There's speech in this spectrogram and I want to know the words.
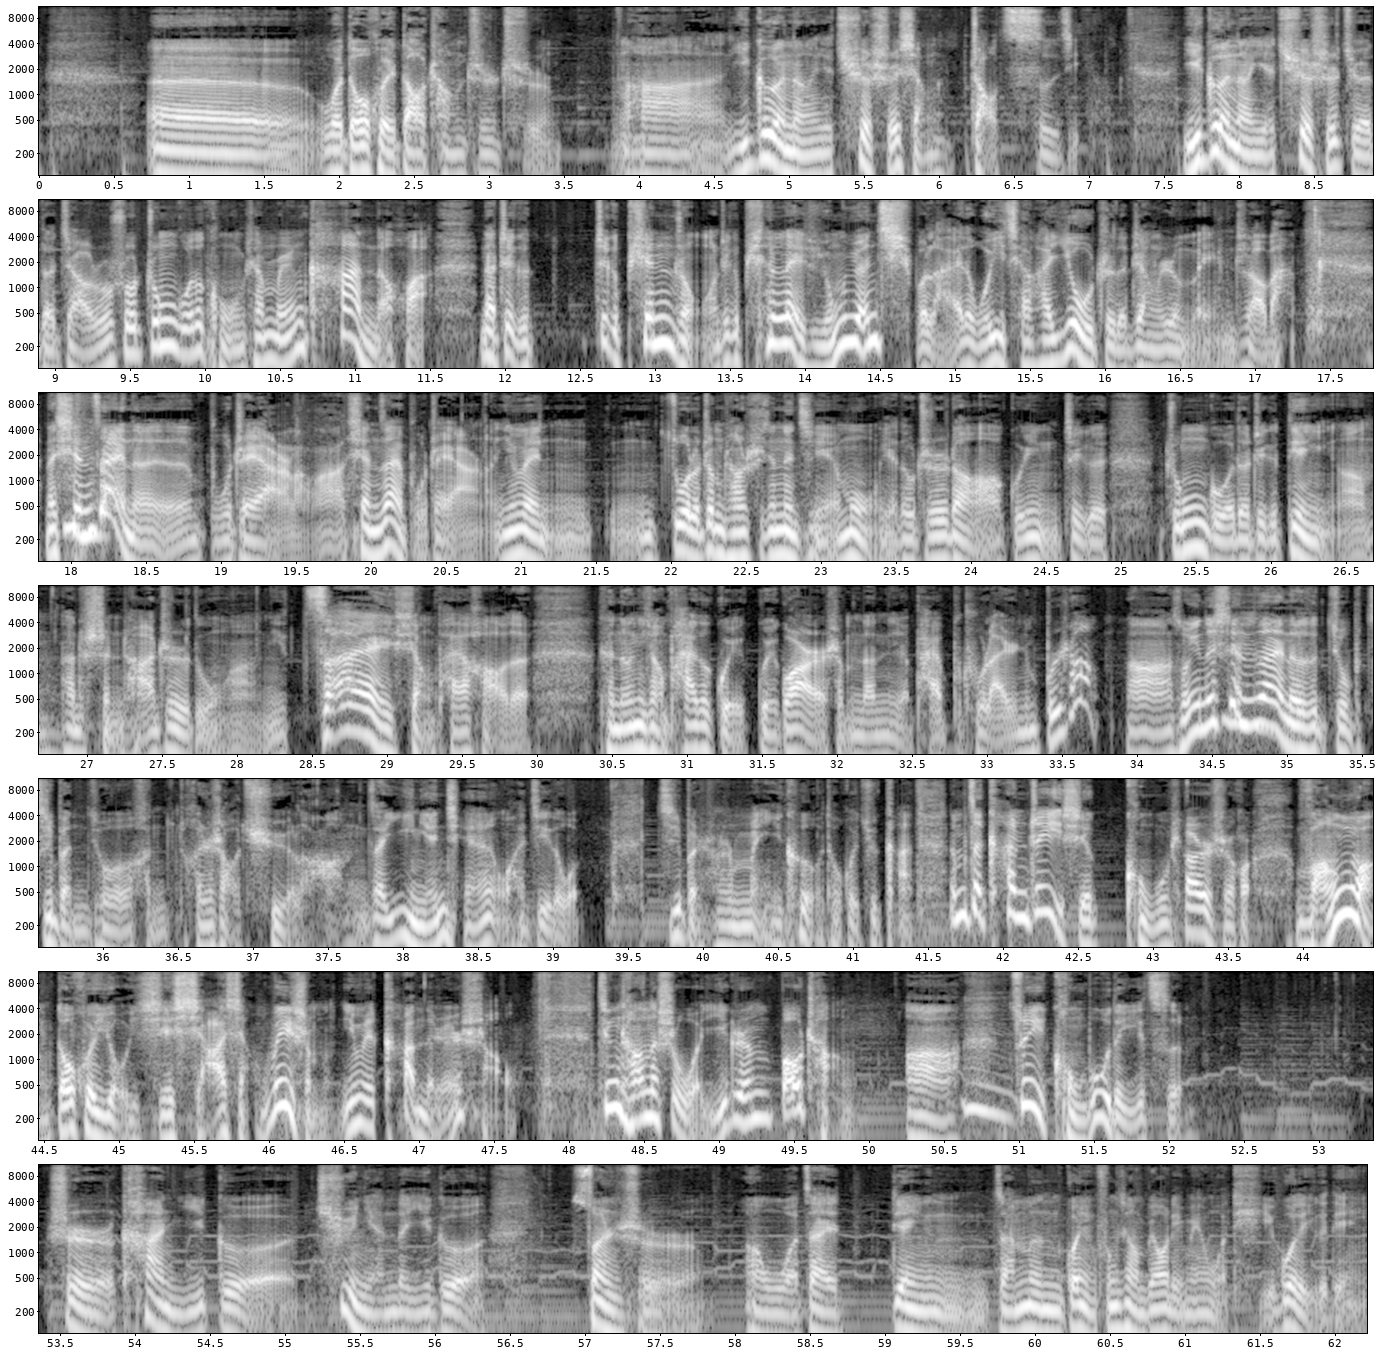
呃，我都会到场支持啊。一个呢，也确实想找刺激；一个呢，也确实觉得，假如说中国的恐怖片没人看的话，那这个这个片种啊，这个片类是永远起不来的。我以前还幼稚的这样认为，你知道吧？那现在呢，不这样了啊！现在不这样了，因为嗯嗯做了这么长时间的节目，也都知道啊，鬼影这个中国的这个电影啊，它的审查制度啊，你再想拍好的，可能你想拍个鬼鬼怪儿什么的，你也拍不出来，人家不让啊。所以呢，现在呢，就基本就很很少去了啊。在一年前，我还记得我基本上是每一刻我都会去看。那么在看这些恐怖片的时候，往往都会有一些遐想，为什么？因为看的人少，经常呢是我一个人包场啊。最恐怖的一次是看一个去年的一个，算是啊、我在电影咱们观影风向标里面我提过的一个电影，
